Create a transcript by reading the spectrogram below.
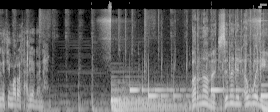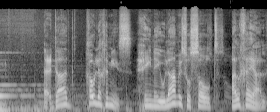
التي مرت علينا نحن. برنامج زمن الأولين. إعداد خولة خميس حين يلامس الصوت الخيال.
